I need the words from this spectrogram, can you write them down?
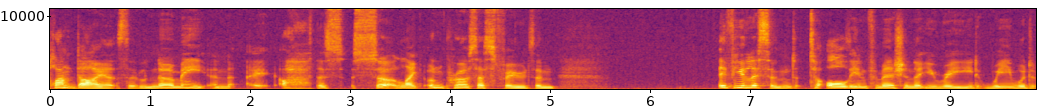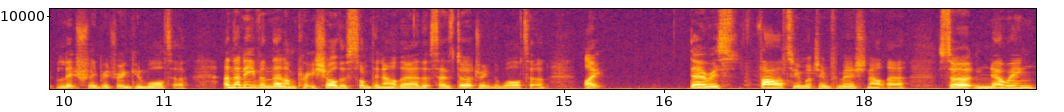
plant diets that no meat and it, oh, there's certain like unprocessed foods and if you listened to all the information that you read we would literally be drinking water. And then even then i'm pretty sure there's something out there that says don't drink the water. Like there is far too much information out there. So knowing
